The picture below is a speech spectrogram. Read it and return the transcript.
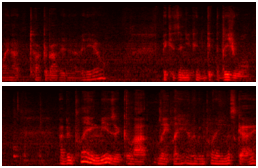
why not talk about it in a video? Because then you can get the visual. I've been playing music a lot lately, and I've been playing this guy.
